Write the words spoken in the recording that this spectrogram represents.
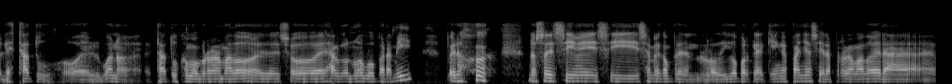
el estatus, o el, bueno, estatus como programador, eso es algo nuevo para mí, pero no sé si, si se me comprende. Lo digo porque aquí en España, si eras programador, era,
